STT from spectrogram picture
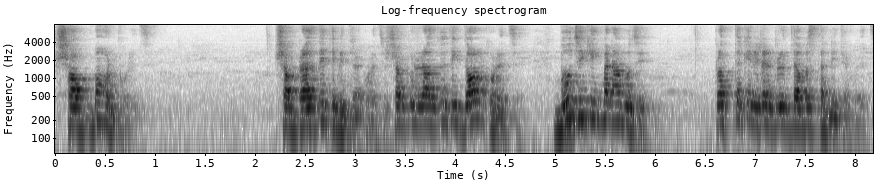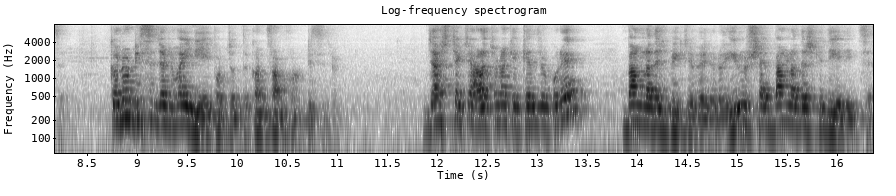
সব মহল করেছে। সব রাজনীতিবিদরা করেছে। সবগুলো রাজনৈতিক দল করেছে। বুঝে কিংবা না বুঝে, প্রত্যেকের এটার বিরুদ্ধে অবস্থান নিতে হয়েছে। কোনো ডিসিশন হয়নি এই পর্যন্ত কনফার্ম কোনো ডিসিশন জাস্ট একটি আলোচনাকে কেন্দ্র করে বাংলাদেশ বিক্রি হয়ে গেল। ইউরুস সাহেব বাংলাদেশকে দিয়ে দিচ্ছেন,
